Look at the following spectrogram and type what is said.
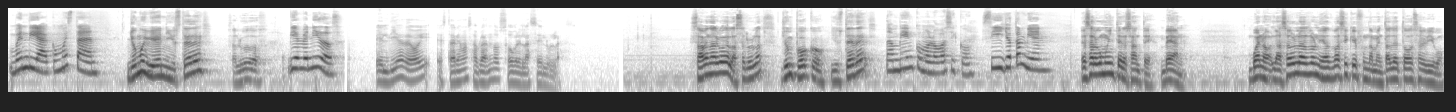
Buen día, ¿cómo están? Yo muy bien, ¿y ustedes? Saludos. Bienvenidos. El día de hoy estaremos hablando sobre las células. ¿Saben algo de las células? Yo un poco, ¿y ustedes? También como lo básico. Sí, yo también. Es algo muy interesante. Vean. Bueno, la célula es la unidad básica y fundamental de todo ser vivo.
